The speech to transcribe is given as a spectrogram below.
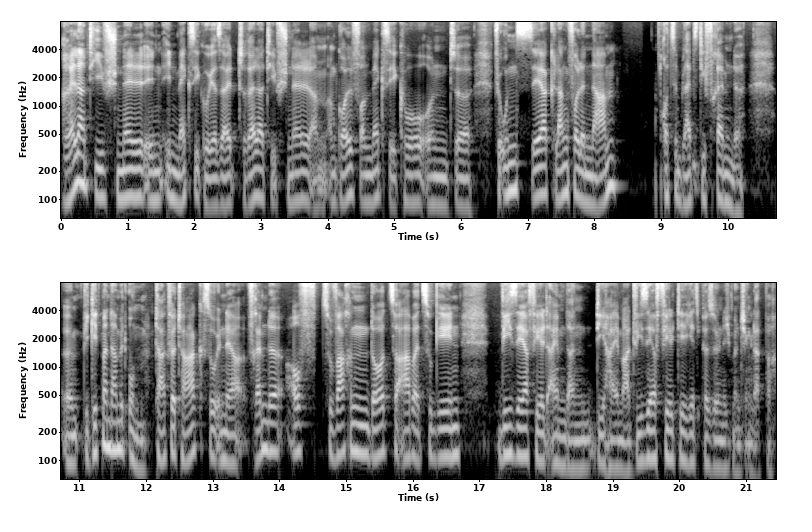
relativ schnell in, in Mexiko. Ihr seid relativ schnell am, am Golf von Mexiko und äh, für uns sehr klangvolle Namen. Trotzdem bleibt es die Fremde. Ähm, wie geht man damit um? Tag für Tag so in der Fremde aufzuwachen, dort zur Arbeit zu gehen. Wie sehr fehlt einem dann die Heimat? Wie sehr fehlt dir jetzt persönlich Mönchengladbach?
